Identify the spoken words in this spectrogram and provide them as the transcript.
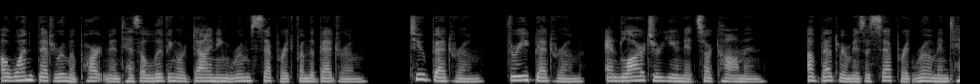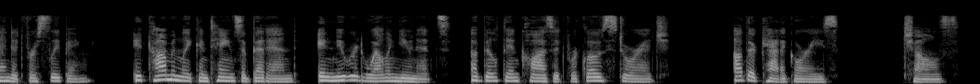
A one-bedroom apartment has a living or dining room separate from the bedroom. Two-bedroom, three-bedroom, and larger units are common. A bedroom is a separate room intended for sleeping. It commonly contains a bed and, in newer dwelling units, a built-in closet for clothes storage. Other categories. Chawls.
